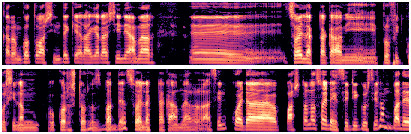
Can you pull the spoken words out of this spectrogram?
কারণ গত আশ্বিন থেকে এর আগের আশ্বিনে আমার ছয় লাখ টাকা আমি প্রফিট করছিলাম খরচ টরচ বাদ দিয়ে ছয় লাখ টাকা আমার আছেন। কয়টা পাঁচটা না ছয়টা সিটি করছিলাম বাদে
